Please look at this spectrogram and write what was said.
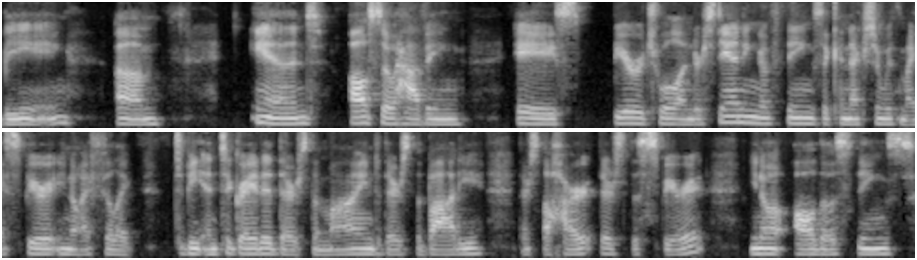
being, um, and also having a spiritual understanding of things, a connection with my spirit. You know, I feel like to be integrated, there's the mind, there's the body, there's the heart, there's the spirit. You know, all those things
